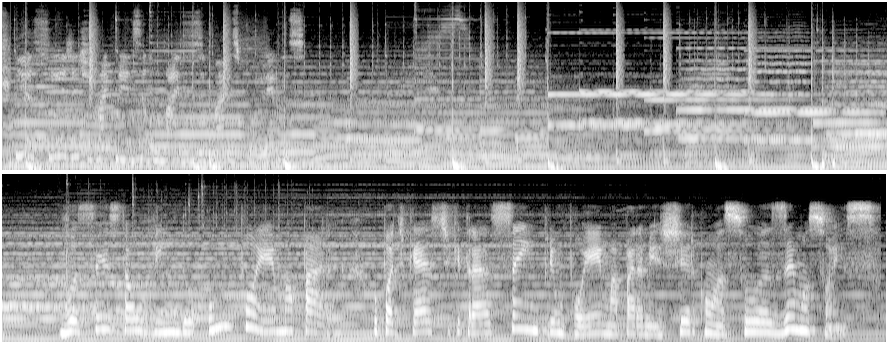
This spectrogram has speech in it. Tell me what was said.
morte. E assim a gente vai conhecendo mais e mais poemas. Você está ouvindo Um Poema Para, o podcast que traz sempre um poema para mexer com as suas emoções.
